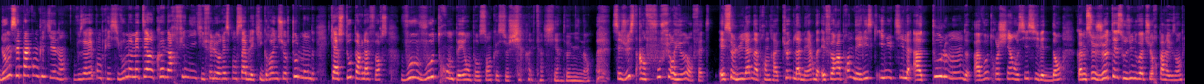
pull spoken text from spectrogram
Donc c'est pas compliqué, non Vous avez compris. Si vous me mettez un connard fini qui fait le responsable et qui grogne sur tout le monde, casse tout par la force, vous vous trompez en pensant que ce chien est un chien dominant. C'est juste un fou furieux en fait. Et celui-là n'apprendra que de la merde et fera prendre des risques inutiles à tout le monde, à votre chien aussi s'il est dedans, comme se jeter sous une voiture par exemple,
